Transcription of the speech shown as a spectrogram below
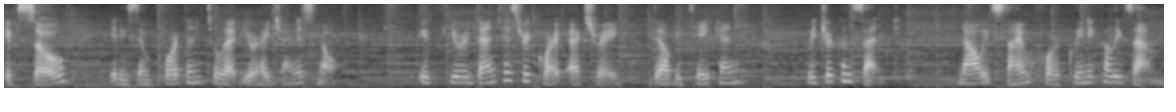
If so, it is important to let your hygienist know. If your dentist required x-ray, they'll be taken with your consent. Now it's time for clinical exam.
